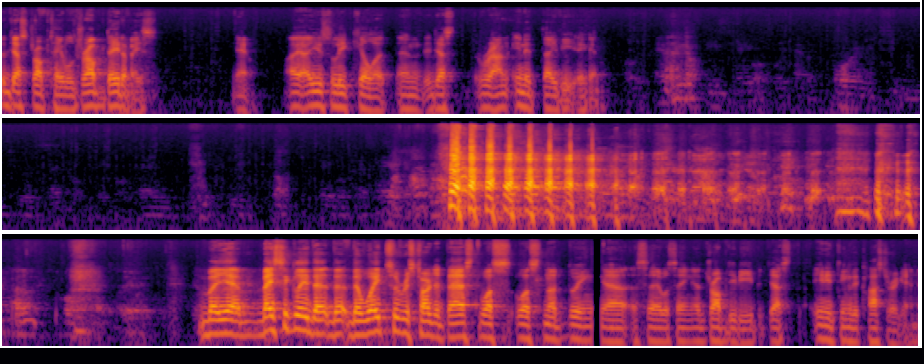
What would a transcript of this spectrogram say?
the just drop table, drop database. Yeah, I, I usually kill it and it just run init initdb again. but yeah, basically the, the, the way to restart the test was was not doing uh, as I was saying a drop DB, but just initting the cluster again.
